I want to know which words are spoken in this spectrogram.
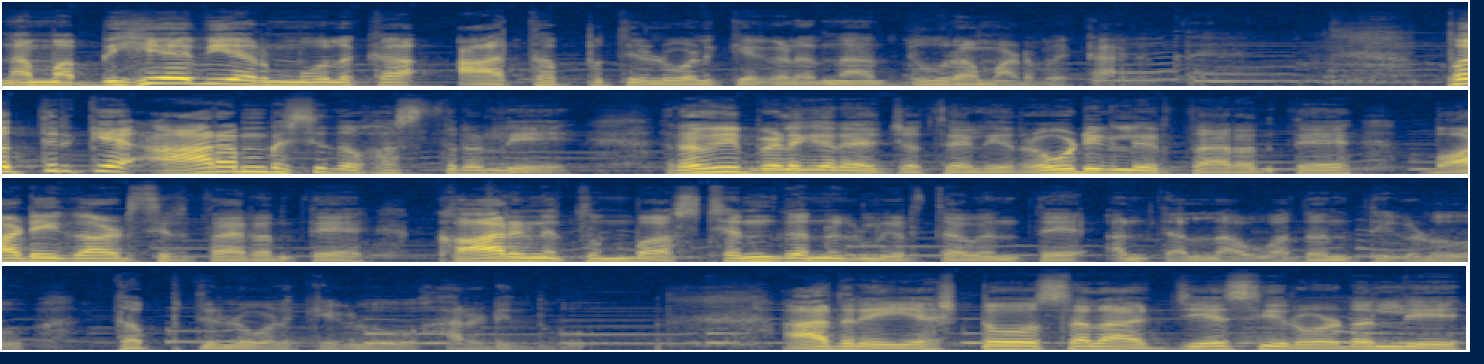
ನಮ್ಮ ಬಿಹೇವಿಯರ್ ಮೂಲಕ ಆ ತಪ್ಪು ತಿಳುವಳಿಕೆಗಳನ್ನು ದೂರ ಮಾಡಬೇಕಾಗತ್ತೆ. ಪತ್ರಿಕೆ ಆರಂಭಿಸಿದ ಹೊಸ್ತರಲ್ಲಿ ರವಿ ಬೆಳಗೆರೆ ಜೊತೆಯಲ್ಲಿ ರೌಡಿಗಳಿರ್ತಾರಂತೆ ಬಾಡಿ ಗಾರ್ಡ್ಸ್ ಇರ್ತಾರಂತೆ, ಕಾರಿನ ತುಂಬ ಸ್ಟೆನ್ ಗನ್ಗಳಿರ್ತಾವಂತೆ ಅಂತೆಲ್ಲ ವದಂತಿಗಳು, ತಪ್ಪು ತಿಳುವಳಿಕೆಗಳು ಹರಡಿದ್ವು. ಆದರೆ ಎಷ್ಟೋ ಸಲ ಜೆ ಸಿ ರೋಡಲ್ಲಿ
